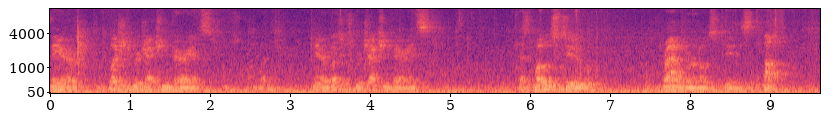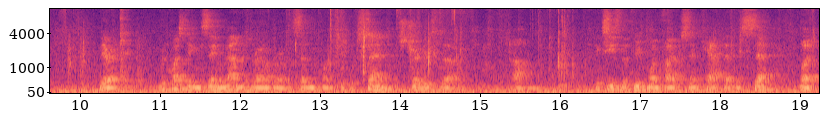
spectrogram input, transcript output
Their budget projection variance, their budget projection variance, as opposed to Brattleboro's, is up. They're requesting the same amount as Brattleboro at seven point two percent, which triggers the, um, exceeds the three point five percent cap that was set. But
